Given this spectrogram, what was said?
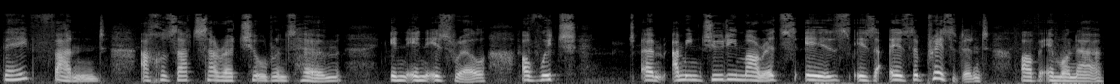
they fund Achuzat Sarah Children's Home in, in Israel, of which um, I mean, Judy Moritz is is is the president of Emunah.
